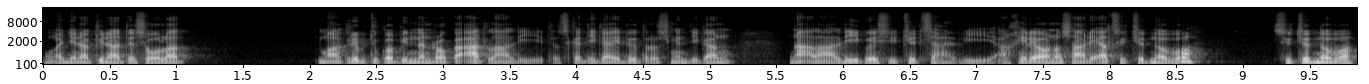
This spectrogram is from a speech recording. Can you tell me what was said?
Mengaji nabi nate salat maghrib juga pinten rakaat lali. Terus ketika itu terus ngendikan nak lali kowe sujud sahwi. Akhirnya ono syariat sujud napa? Sujud napa?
